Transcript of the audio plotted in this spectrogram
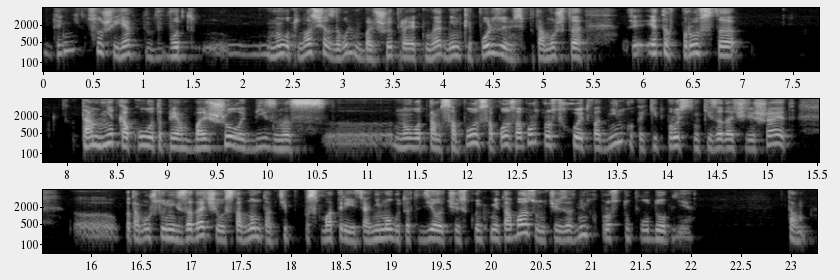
да нет, слушай, я вот, ну вот у нас сейчас довольно большой проект, мы админкой пользуемся, потому что э, это просто, там нет какого-то прям большого бизнес, э, ну вот там саппорт, саппорт, саппорт просто ходит в админку, какие-то простенькие задачи решает, э, потому что у них задачи в основном там типа посмотреть, они могут это делать через какую-нибудь метабазу, но через админку просто тупо удобнее. Там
